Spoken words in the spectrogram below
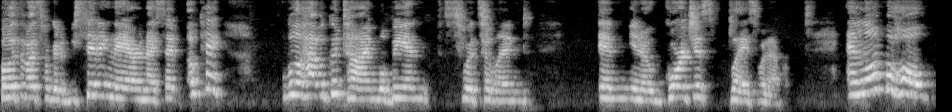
both of us were going to be sitting there. And I said, okay, we'll have a good time. We'll be in Switzerland in, you know, gorgeous place, whatever. And lo and behold,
